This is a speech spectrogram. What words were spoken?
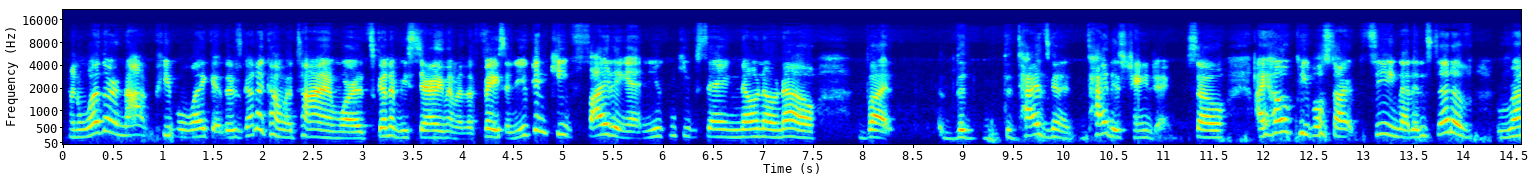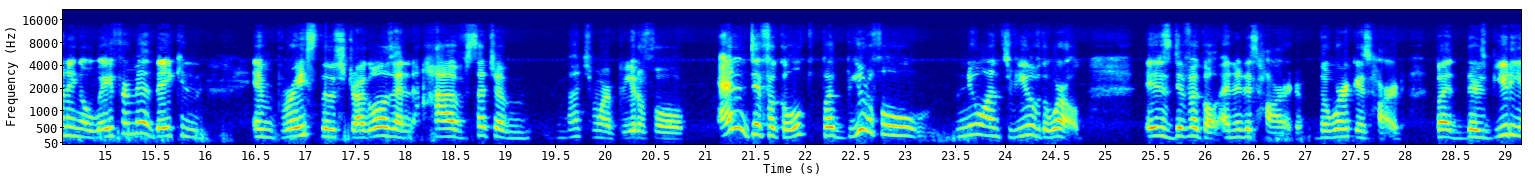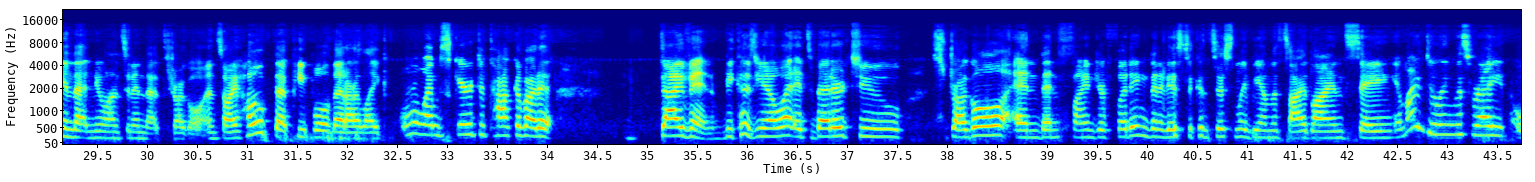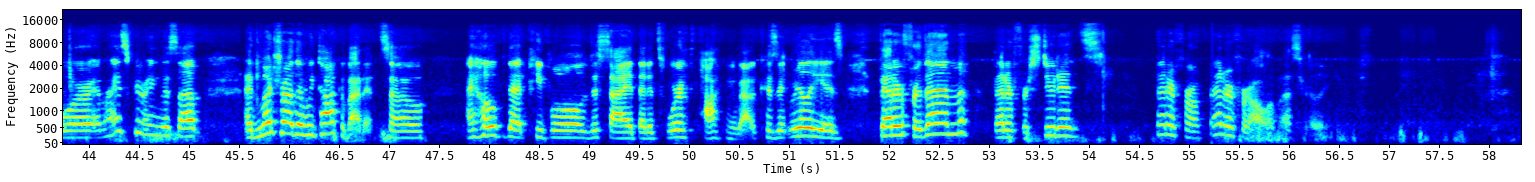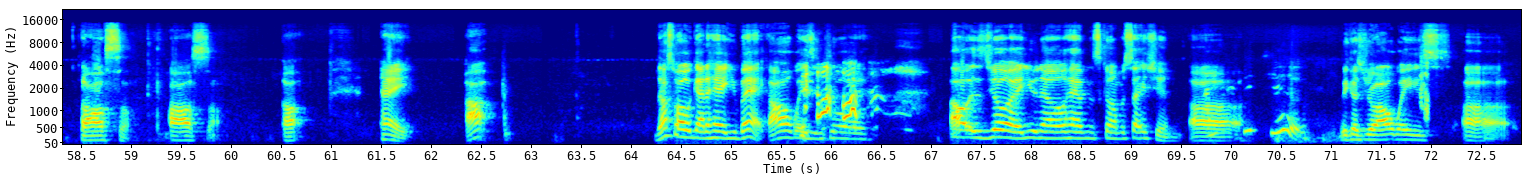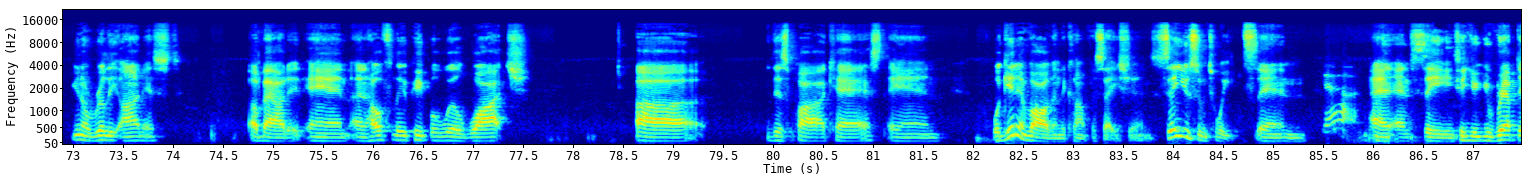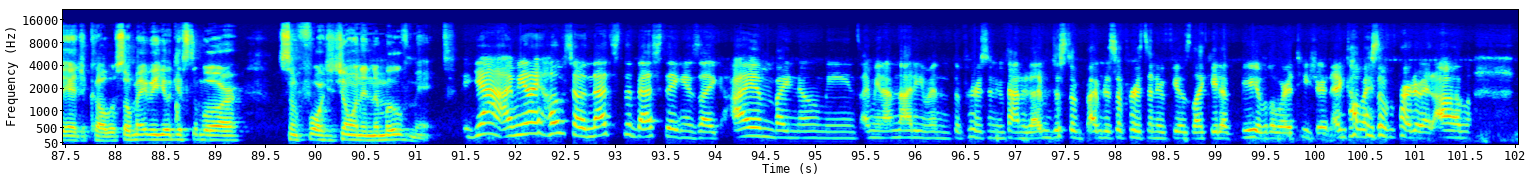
and whether or not people like it, there's going to come a time where it's going to be staring them in the face. And you can keep fighting it and you can keep saying, no, no, no. But the the tide's gonna tide is changing so i hope people start seeing that instead of running away from it they can embrace those struggles and have such a much more beautiful and difficult but beautiful nuanced view of the world it is difficult and it is hard the work is hard but there's beauty in that nuance and in that struggle. And so I hope that people that are like, oh, I'm scared to talk about it, dive in because you know what? It's better to struggle and then find your footing than it is to consistently be on the sidelines saying, Am I doing this right? Or am I screwing this up? I'd much rather we talk about it. So I hope that people decide that it's worth talking about because it really is better for them, better for students, better for better for all of us, really. Awesome. Awesome. Uh, hey, I, that's why we got to have you back. I always enjoy, always enjoy, you know, having this conversation. Uh, too. Because you're always, uh, you know, really honest about it, and and hopefully people will watch uh, this podcast and will get involved in the conversation. Send you some tweets and yeah, and, and see. So you, you rep the Educolor, so maybe you'll get some more some folks joining the movement. Yeah, I mean, I hope so. And that's the best thing is like I am by no means. I mean, I'm not even the person who founded it. I'm just a I'm just a person who feels lucky to be able to wear a T-shirt and call myself a part of it. Um,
